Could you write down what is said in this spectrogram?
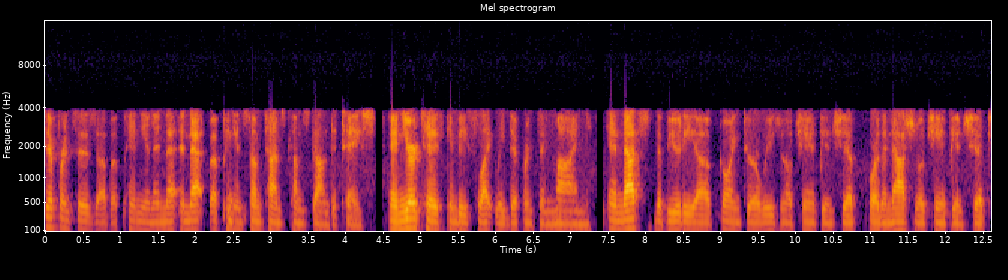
differences of opinion, and that and that opinion sometimes comes down to taste and your taste can be slightly different than mine. And that's the beauty of going to a regional championship or the national championships,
